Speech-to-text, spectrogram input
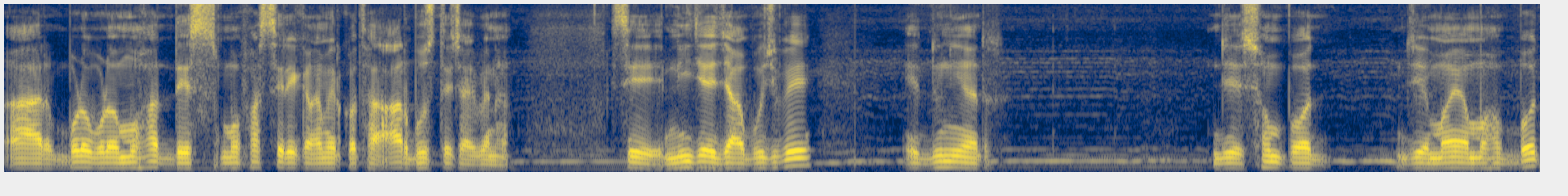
আর বড় বড় মহাদ্দেশ মুফাসের গ্রামের কথা আর বুঝতে চাইবে না। সে নিজে যা বুঝবে, এ দুনিয়ার যে সম্পদ, যে মায়া, মহব্বত,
